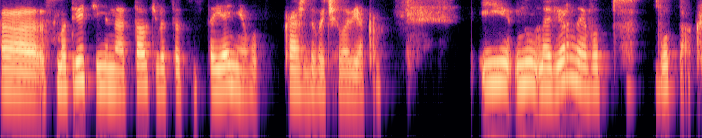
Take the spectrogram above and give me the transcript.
э, смотреть именно, отталкиваться от состояния вот каждого человека. И, ну, наверное, вот, вот так.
